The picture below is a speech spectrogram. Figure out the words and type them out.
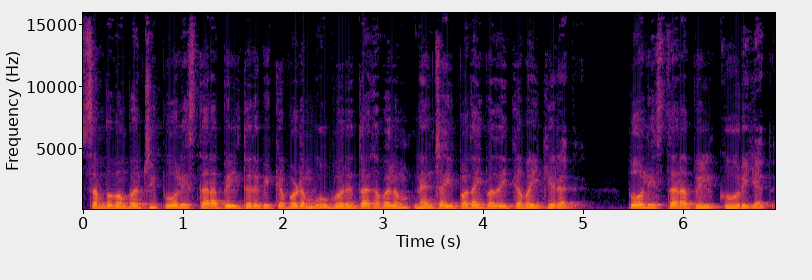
சம்பவம் பற்றி போலீஸ் தரப்பில் தெரிவிக்கப்படும் ஒவ்வொரு தகவலும் நெஞ்சை பதைபதைக்க வைக்கிறது போலீஸ் தரப்பில் கூறியது.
